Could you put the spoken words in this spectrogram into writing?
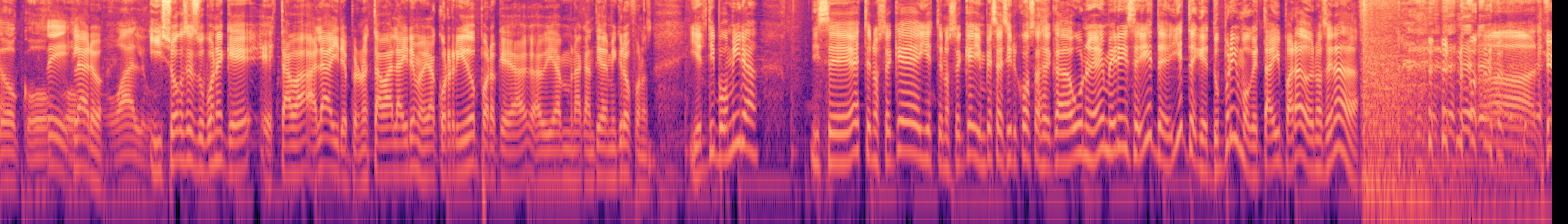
loco Sí. o, Claro. o algo. Y yo se supone que estaba al aire, pero no estaba al aire, me había corrido porque ha- había una cantidad de micrófonos. Y el tipo mira, dice, este no sé qué, y este no sé qué, y empieza a decir cosas de cada uno. Y ahí me dice, ¿y este? ¿Y este que tu primo que está ahí parado, no sé nada? Ah, sí.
